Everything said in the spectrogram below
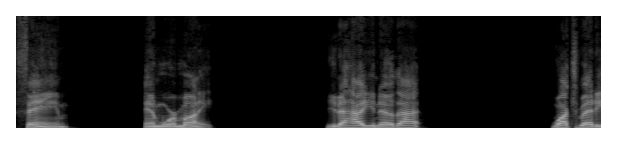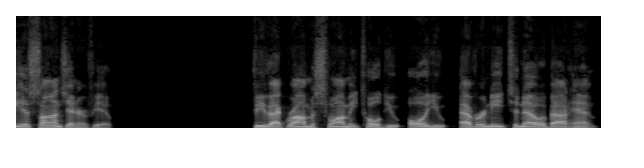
fame, and more money. You know how you know that? Watch Mehdi Hasan's interview. Vivek Ramaswamy told you all you ever need to know about him.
